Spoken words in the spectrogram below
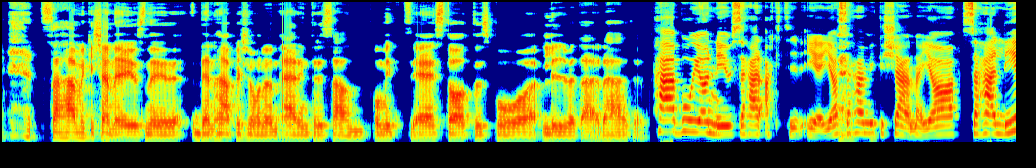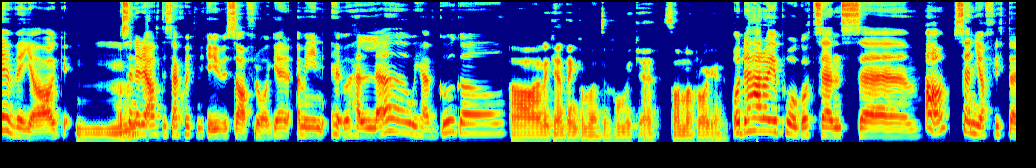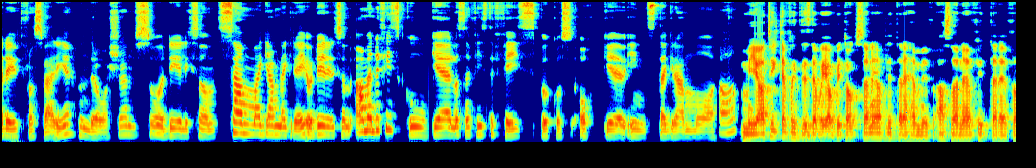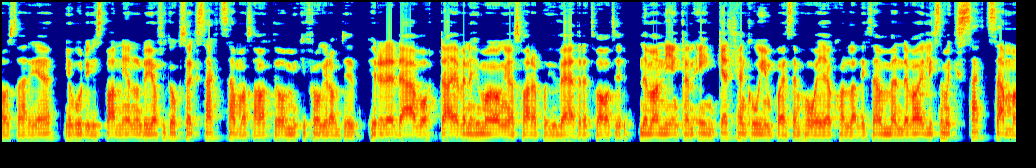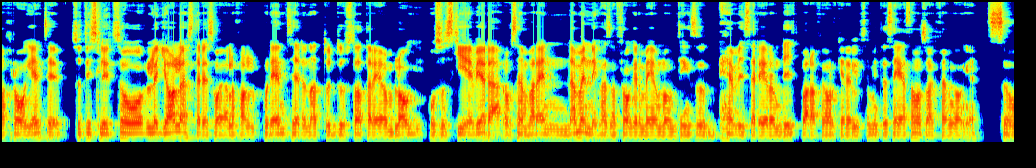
så här mycket känner jag just nu. Den här personen är intressant och mitt eh, status på livet är det här typ. här bor jag nu, så här aktiv är jag, så här mycket tjänar jag, så här lever jag. Mm. Och sen är det alltid så här skitmycket USA-frågor. I mean, hello, we have Google. Ja, det kan jag tänka mig att du får mycket sådana frågor. Och det här har ju pågått sen, eh, ja, sen jag flyttade ut från Sverige hundra år sedan så det är liksom samma gamla grej och det är liksom, ja men det finns Google och sen finns det Facebook och, och eh, Instagram och ja. Men jag tyckte faktiskt det var jobbigt också när jag flyttade hemifrån, alltså när jag flyttade från Sverige. Jag bodde i Spanien och jag fick också exakt samma sak. Det var mycket frågor om typ hur är det där borta? Jag vet inte hur många gånger jag svarade på hur vädret var typ. När man egentligen enkelt kan gå in på SMHI och kolla liksom. Men det var liksom exakt samma frågor typ. Så till slut så, jag löste det så i alla fall på den tiden att då, då startade jag en blogg och så skrev jag där och sen varenda människa som frågade mig om någonting så hänvisade jag dem dit bara för jag orkade liksom inte säga samma sak fem gånger. Så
